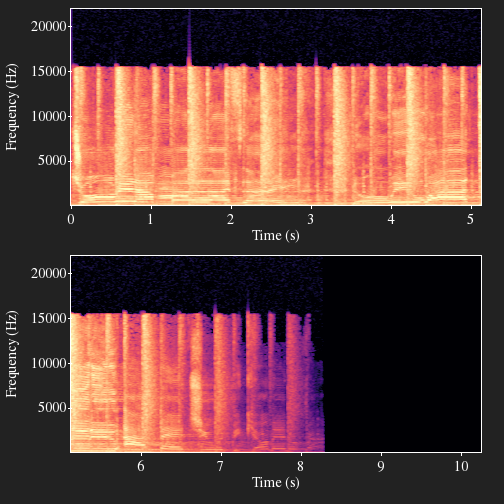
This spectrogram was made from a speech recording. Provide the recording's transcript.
joy.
